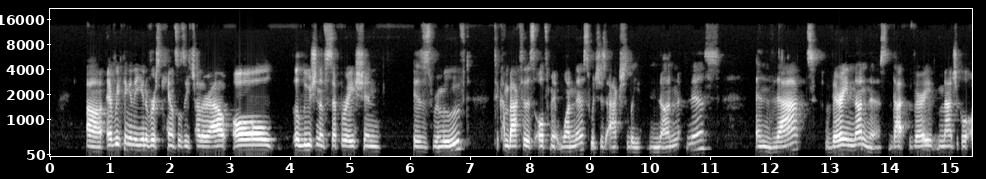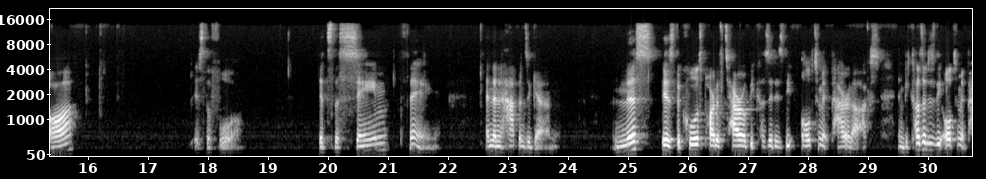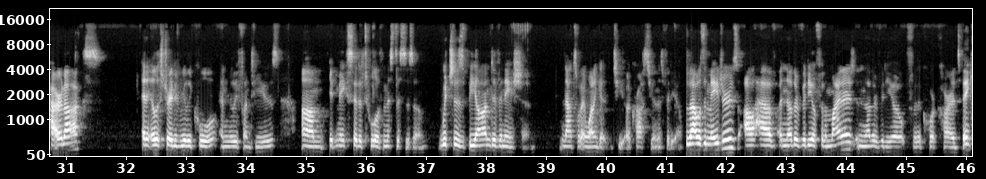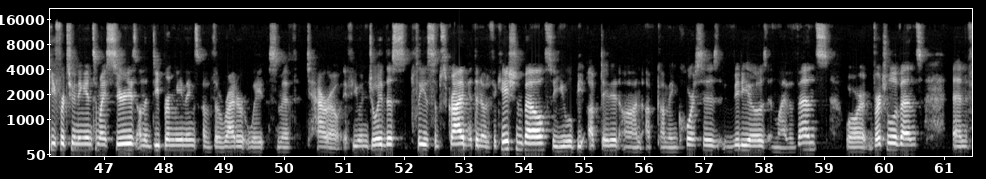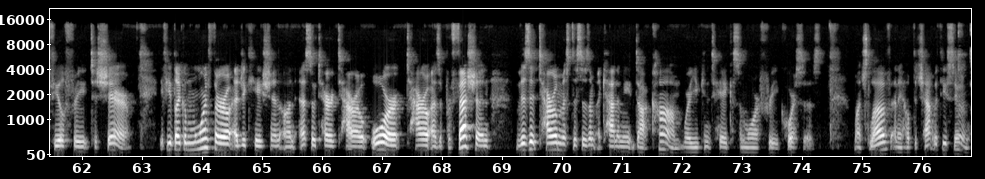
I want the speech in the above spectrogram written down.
Uh, everything in the universe cancels each other out. All illusion of separation is removed to come back to this ultimate oneness, which is actually noneness. And that very noneness, that very magical awe, is the fool. It's the same thing and then it happens again. And this is the coolest part of tarot because it is the ultimate paradox. And because it is the ultimate paradox, and illustrated really cool and really fun to use, um, it makes it a tool of mysticism, which is beyond divination. And that's what I want to get to across to you in this video. So that was the majors. I'll have another video for the minors and another video for the court cards. Thank you for tuning into my series on the deeper meanings of the Rider-Waite-Smith Tarot. If you enjoyed this, please subscribe, hit the notification bell so you will be updated on upcoming courses, videos, and live events or virtual events, and feel free to share. If you'd like a more thorough education on esoteric tarot or tarot as a profession, visit tarotmysticismacademy.com where you can take some more free courses. Much love, and I hope to chat with you soon.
